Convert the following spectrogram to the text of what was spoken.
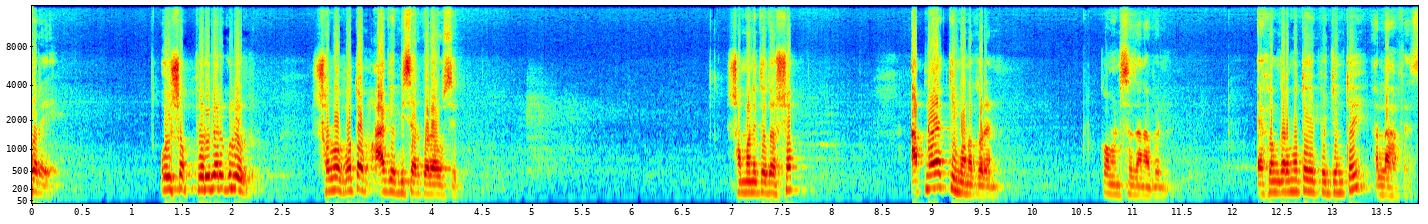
করে ওই সব পরিবারগুলোর সর্বপ্রথম আগে বিচার করা উচিত। সম্মানিত দর্শক, আপনারা কি মনে করেন? কমেন্টসে জানাবেন। এখনকার মতো এই পর্যন্তই, আল্লাহ হাফেজ।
